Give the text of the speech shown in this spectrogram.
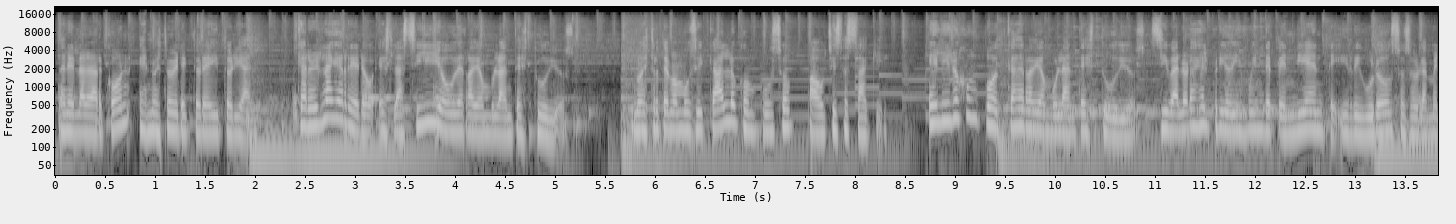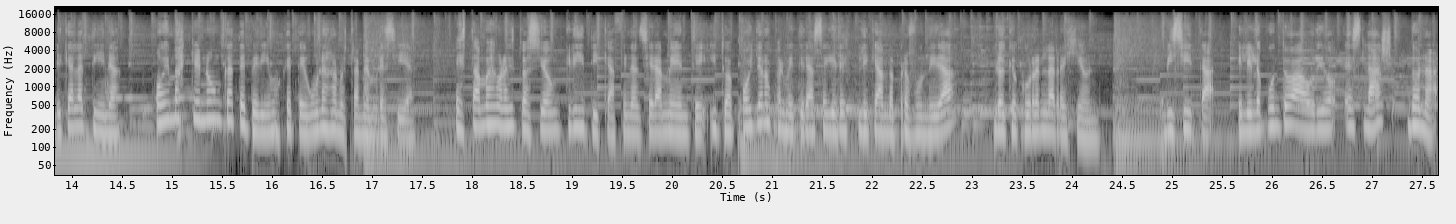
Daniel Alarcón es nuestro director editorial. Carolina Guerrero es la CEO de Radio Ambulante Estudios. Nuestro tema musical lo compuso Pauchi Sasaki. El Hilo es un podcast de Radioambulante Estudios. Si valoras el periodismo independiente y riguroso sobre América Latina, hoy más que nunca te pedimos que te unas a nuestra membresía. Estamos en una situación crítica financieramente y tu apoyo nos permitirá seguir explicando a profundidad lo que ocurre en la región. Visita elhilo.audio slash donar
